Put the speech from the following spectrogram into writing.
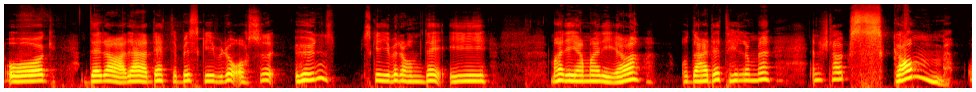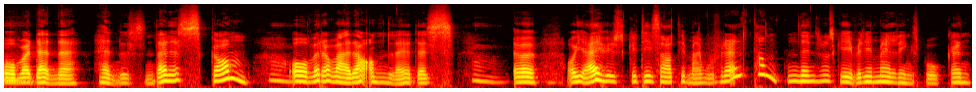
Og det rare er, dette beskriver du også Hun skriver om det i Maria Maria, og da er det til og med en slags skam over denne hendelsen. Det er en skam over å være annerledes. Eh, og jeg husker de sa til meg 'Hvorfor er det tanten din som skriver i meldingsboken?'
